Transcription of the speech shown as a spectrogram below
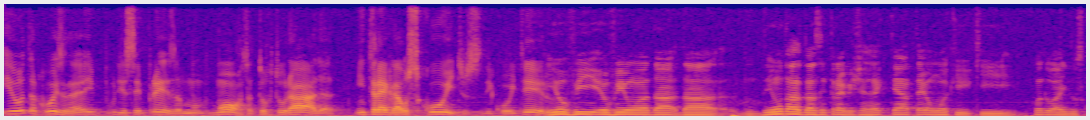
e- e outra coisa, né? E podia ser presa, mo- morta, torturada, entregar os coitos de coiteiro. E eu vi, eu vi uma da, da, de uma da- das entrevistas, né? Que tem até uma que, que quando ainda os-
